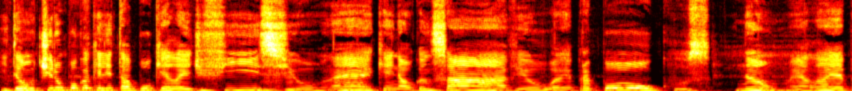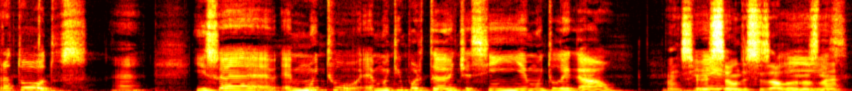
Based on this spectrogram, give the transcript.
Então, tira um pouco aquele tabu que ela é difícil, uhum. né? Que é inalcançável, é para poucos. Não, ela é para todos, né? Isso é, é, muito, é muito importante, assim, e é muito legal. A inserção ver, desses alunos, né? isso. né?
